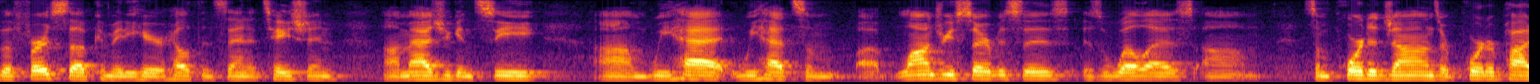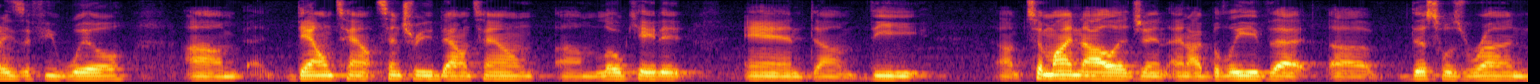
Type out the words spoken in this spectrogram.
the first subcommittee here, health and sanitation, um, as you can see, um, we had we had some uh, laundry services as well as um, some porta johns or porta potties, if you will, um, downtown, centrally downtown um, located, and the to my knowledge, and, and I believe that uh, this was run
